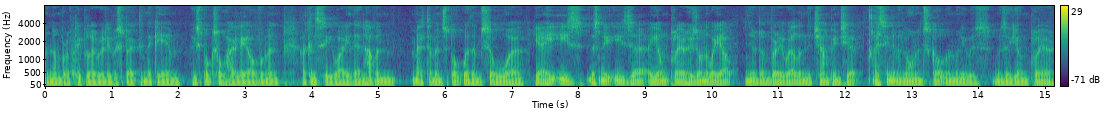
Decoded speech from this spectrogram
a number of people I really respect in the game who spoke so highly of him, and I can see why then having met him and spoke with him. So uh, yeah, he, he's listen, he's a, a, young player who's on the way up. You know, done very well in the championship. I seen him in Lawn in Scotland when he was was a young player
